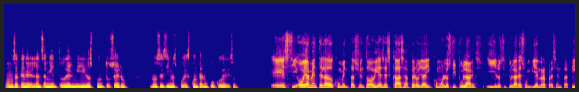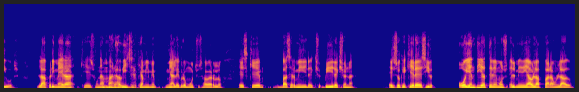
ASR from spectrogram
vamos a tener el lanzamiento del MIDI 2.0. No sé si nos puedes contar un poco de eso. Eh, sí, obviamente la documentación todavía es escasa, pero ya hay como los titulares y los titulares son bien representativos. La primera, que es una maravilla, que a mí me, me alegró mucho saberlo, es que va a ser bidireccional. ¿Eso qué quiere decir? Hoy en día tenemos el MIDI habla para un lado.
